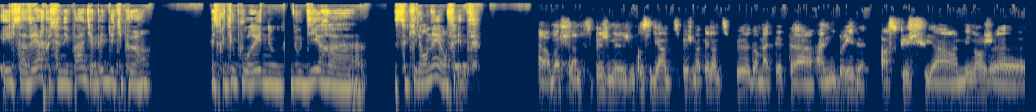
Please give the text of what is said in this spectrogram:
Et il s'avère que ce n'est pas un diabète de type 1. Est-ce que tu pourrais nous, nous dire euh, ce qu'il en est en fait? Alors moi, je un petit peu, je me, je me considère un petit peu, je m'appelle un petit peu dans ma tête un hybride parce que je suis un mélange euh,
